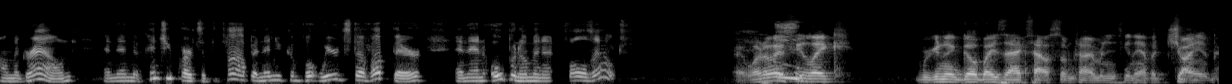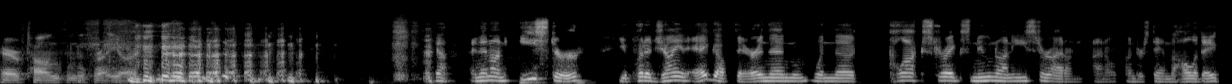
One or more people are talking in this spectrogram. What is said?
on the ground and then the pinchy parts at the top, and then you can put weird stuff up there and then open them and it falls out. Right, why do I feel like we're gonna go by Zach's house sometime and he's gonna have a giant pair of tongs in his front yard? Yeah. And then on Easter, you put a giant egg up there, and then when the clock strikes noon on Easter, I don't I don't understand the holiday.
